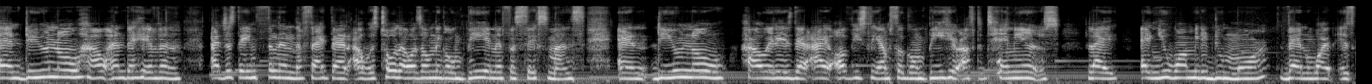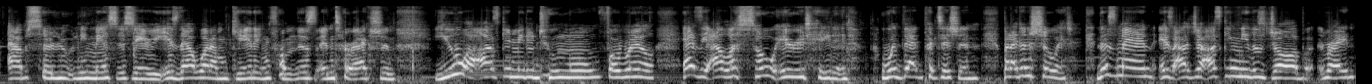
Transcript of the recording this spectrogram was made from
And do you know how under heaven I just ain't feeling the fact that I was told I was only gonna be in it for six months? And do you know how it is that I obviously I'm still gonna be here after 10 years? Like, and you want me to do more than what is absolutely necessary? Is that what I'm getting from this interaction? You are asking me to do more for real. Ezzy, I was so irritated with that petition, but I didn't show it. This man is asking me this job, right?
